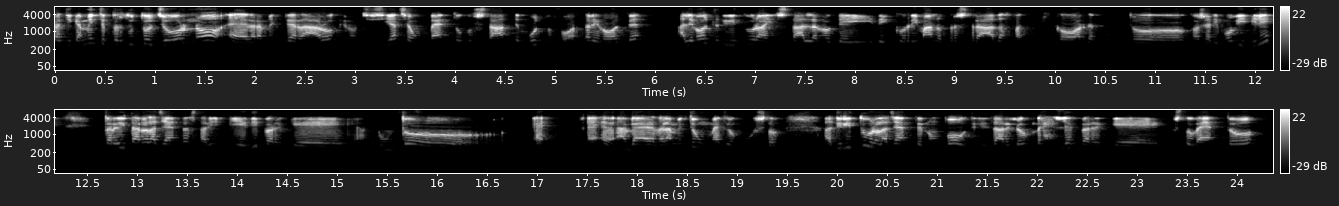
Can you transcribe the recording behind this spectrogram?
praticamente per tutto il giorno è veramente raro che non ci sia, c'è un vento costante molto forte alle volte, alle volte addirittura installano dei, dei corrimano per strada fatti di corde, appunto cose rimovibili, per aiutare la gente a stare in piedi perché appunto è, è, è veramente un meteo angusto. Addirittura la gente non può utilizzare le ombrelle perché questo vento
